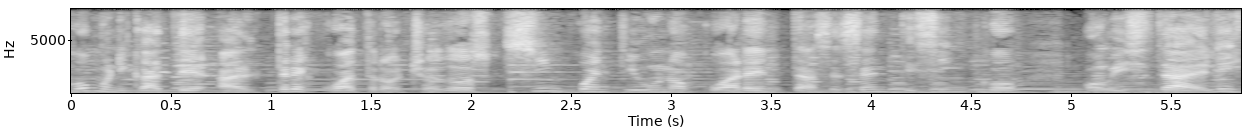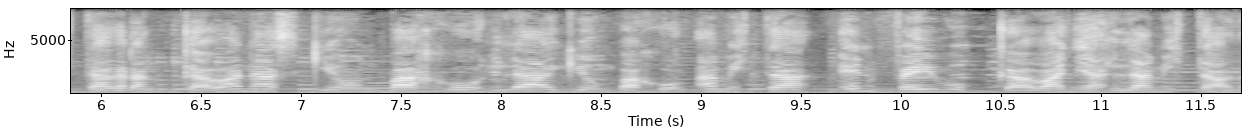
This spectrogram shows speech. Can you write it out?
Comunicate al 3482 51 40 65 o visita el Instagram cabanas-la-amistad en Facebook Cabañas La Amistad.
